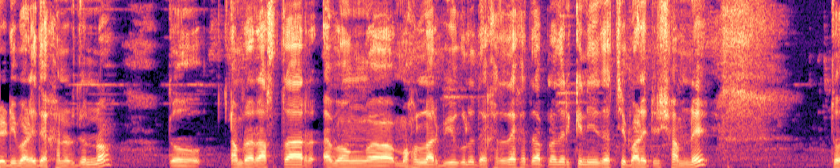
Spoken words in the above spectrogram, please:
রেডি বাড়ি দেখানোর জন্য। তো আমরা রাস্তার এবং মহল্লার ভিউগুলো দেখাতে দেখাতে আপনাদেরকে নিয়ে যাচ্ছি বাড়িটির সামনে। তো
